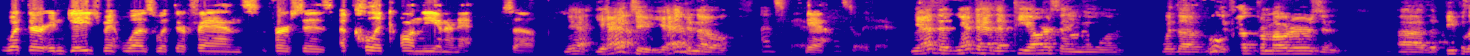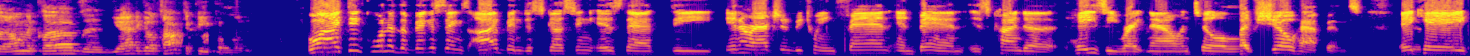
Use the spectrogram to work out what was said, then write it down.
what their engagement was with their fans versus a click on the internet. So Yeah, you had to. You had to know. That's fair. Yeah. That's totally fair. You had to. You had to have that PR thing going with the, with the club promoters and uh, the people that own the clubs, and you had to go talk to people. Well, I think one of the biggest things I've been discussing is that the interaction between fan and band is kind of hazy right now until a live show happens. AKA,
